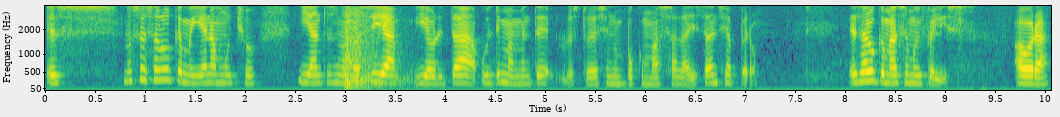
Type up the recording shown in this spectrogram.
es, no sé, es algo que me llena mucho y antes no lo hacía y ahorita últimamente lo estoy haciendo un poco más a la distancia, pero es algo que me hace muy feliz. Ahora,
